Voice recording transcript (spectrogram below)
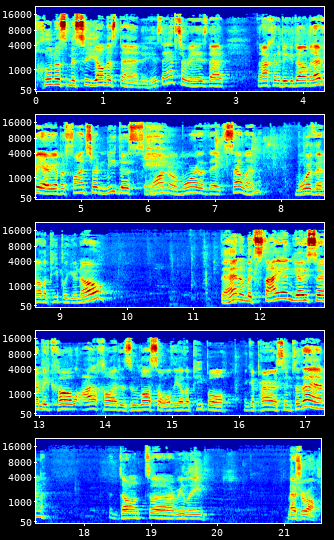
Tchunas misuyamis ben. His answer is that they're not going to be gedolim in every area, but find certain midas, one or more that they excel in, more than other people you know. Behenu mitztayin yoser mikol achad zulasa. All the other people, in comparison to them, don't uh, really measure up.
